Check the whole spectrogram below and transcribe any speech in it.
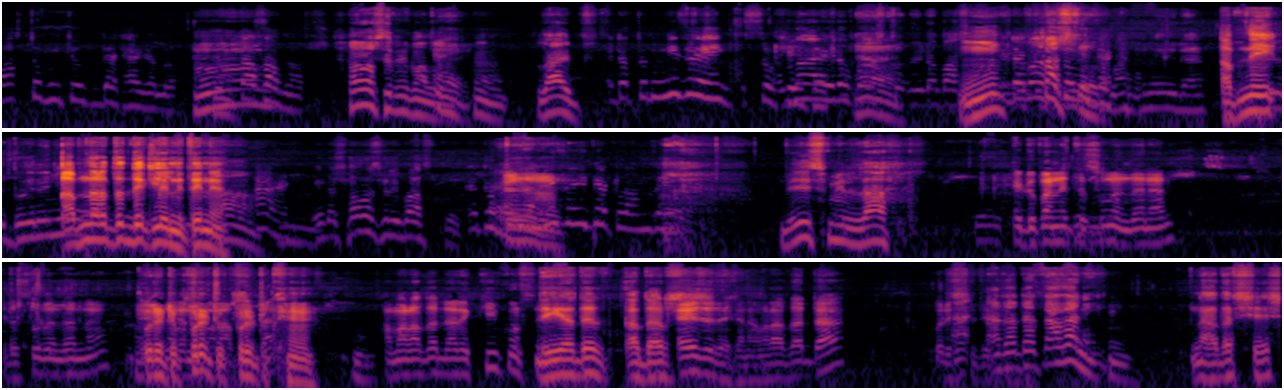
বাস্তবিক দেখা গেল। তাজা মাছ সরাসরি মাল। হ্যাঁ। লাইভ এটা তো নিজেই চোখে দেখা। হ্যাঁ। দেখা। আপনি আপনারা তো দেখলেনই তাই না? হ্যাঁ, এটা সরাসরি বাস্তব। এটা নিজেই দেখলাম যে বিসমিল্লাহ। একটু পানিতে শুনেন জানেন? এটা শুনেন জানেন না? পুরোটুক পুরোটুক পুরোটুক হ্যাঁ। আমার আদার ডারে কি করছে? দেখি আদার আদার। এই যে দেখেন আমার আদারটা পরিস্থিতি। আদাটা তাজা নেই? না আদার শেষ।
